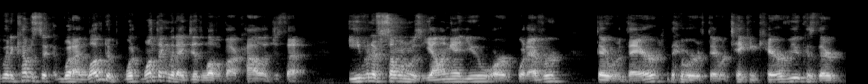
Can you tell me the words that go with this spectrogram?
when it comes to what i loved what one thing that i did love about college is that even if someone was yelling at you or whatever they were there they were they were taking care of you because their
